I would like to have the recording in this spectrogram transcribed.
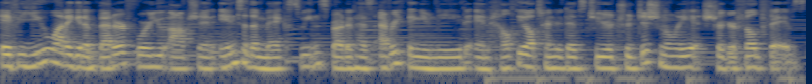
If you want to get a better for you option into the mix, Sweet and Sprouted has everything you need in healthy alternatives to your traditionally sugar filled faves.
